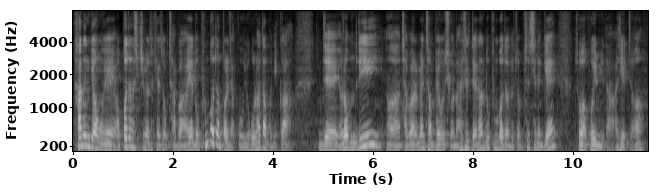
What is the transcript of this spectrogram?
하는 경우에 업버전 시키면서 계속 자바의 높은 버전 걸 자꾸 요구를 하다 보니까 이제 여러분들이 어, 자바를 맨 처음 배우시거나 하실 때는 높은 버전을 좀 쓰시는 게 좋아 보입니다. 아시겠죠?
